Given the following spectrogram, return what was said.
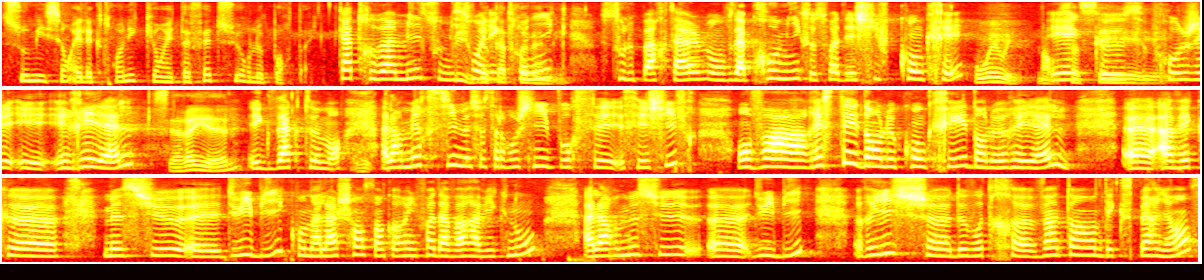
soumissions électroniques qui ont été faites sur le portail. 80 000 soumissions Plus de 80 000. électroniques sous le portail. On vous a promis que ce soit des chiffres concrets Oui, oui. Non, et ça, que ce projet est, est réel. c'est réel. Exactement. Oui. Alors merci Monsieur Salrouchni pour ces, ces chiffres. On va rester dans le concret, dans le réel, euh, avec euh, Monsieur euh, Duibi, qu'on a la chance encore une fois d'avoir avec nous. Alors Monsieur euh, Duibi, riche de votre euh, 20 ans d'expérience,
